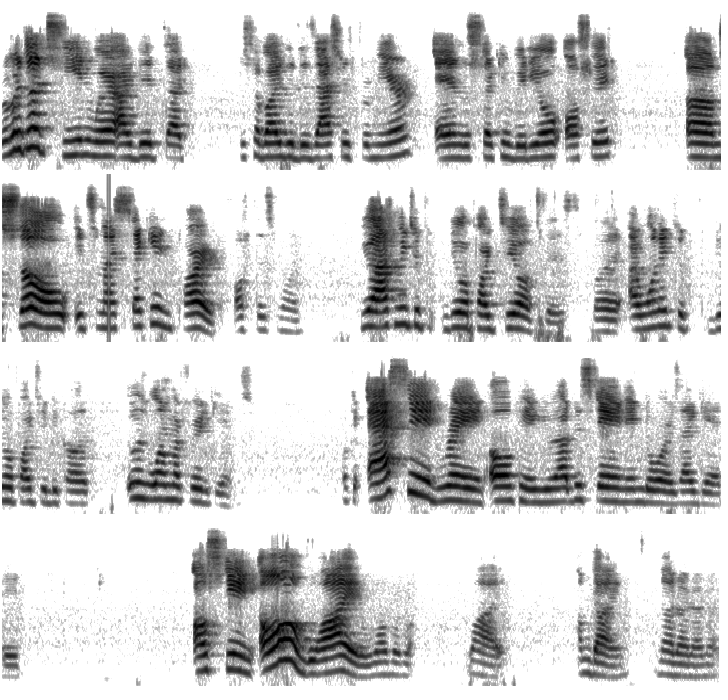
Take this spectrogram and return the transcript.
Remember that scene where I did that to survive the disaster premiere and the second video of it. Um, so it's my second part of this one. You asked me to do a part two of this, but I wanted to do a part two because it was one of my favorite games. Okay, acid rain. Okay, you have to stay in indoors. I get it. I'll stay in. Oh, why? Why? Why? Why? I'm dying. No, no, no, no.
